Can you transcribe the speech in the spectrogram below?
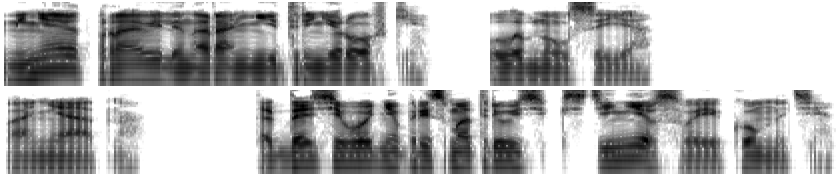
меня и отправили на ранние тренировки, улыбнулся я. Понятно. Тогда сегодня присмотрюсь к стене в своей комнате,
